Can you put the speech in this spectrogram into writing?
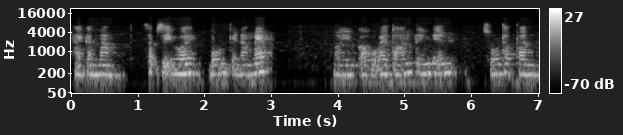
2 căn 5 sắp xỉ với 4,5 mét. Và yêu cầu của bài toán tính đến số thập phần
